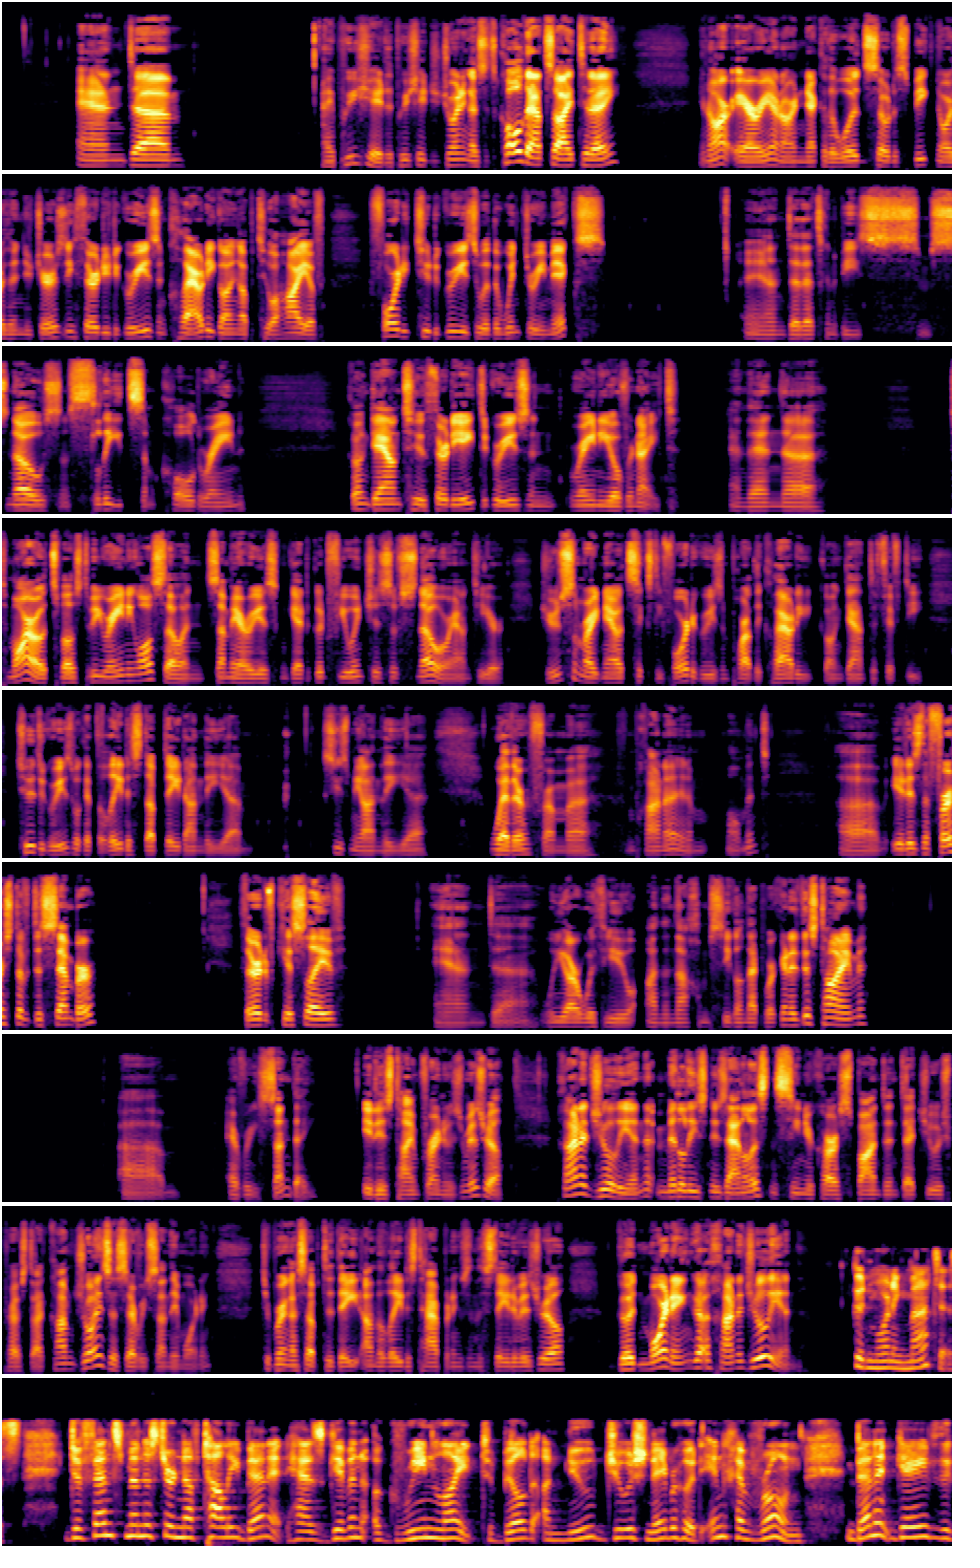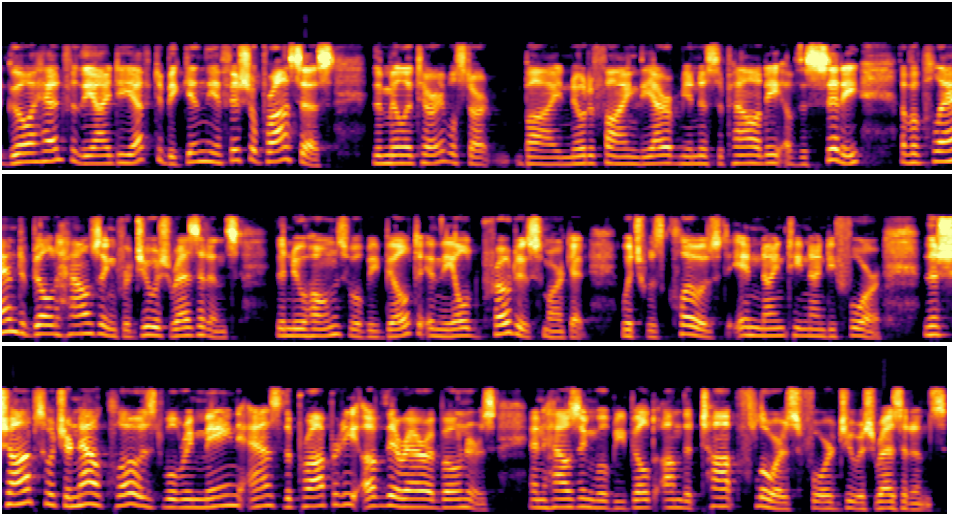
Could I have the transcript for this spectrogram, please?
And um, I appreciate it. Appreciate you joining us. It's cold outside today in our area, in our neck of the woods, so to speak, northern New Jersey, 30 degrees and cloudy, going up to a high of 42 degrees with a wintry mix. And uh, that's going to be some snow, some sleet, some cold rain. Going down to 38 degrees and rainy overnight. And then. Uh, Tomorrow it's supposed to be raining also, and some areas can get a good few inches of snow around here. Jerusalem right now it's 64 degrees and partly cloudy, going down to 52 degrees. We'll get the latest update on the, um, excuse me, on the uh, weather from uh, from Hana in a moment. Uh, it is the first of December, third of Kislev, and uh, we are with you on the Nachum Segal Network. And at this time um, every Sunday, it is time for our news from Israel. Hana Julian, Middle East news analyst and senior correspondent at JewishPress.com, joins us every Sunday morning to bring us up to date on the latest happenings in the state of Israel. Good morning, Hana Julian. Good morning, Mattis. Defense Minister Naftali Bennett has given a green light to build a new Jewish neighborhood in Hebron. Bennett gave the go ahead for the IDF to begin the official process. The military will start by notifying the Arab municipality of the city of a plan to build housing for Jewish residents. The new homes will be built in the old produce market, which was closed in 1994. The shops, which are now closed, will remain as the property of their Arab owners, and housing will be built on the top floors for Jewish residents.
